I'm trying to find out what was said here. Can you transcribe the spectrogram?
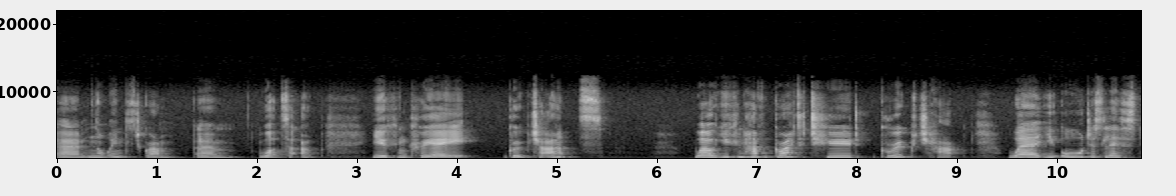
um, not Instagram, um, WhatsApp, you can create group chats. Well, you can have a gratitude group chat where you all just list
